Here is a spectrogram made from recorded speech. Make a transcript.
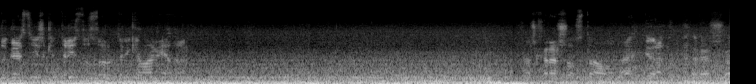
до Гостишки 343 километра. Аж хорошо стало, да? Хорошо,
